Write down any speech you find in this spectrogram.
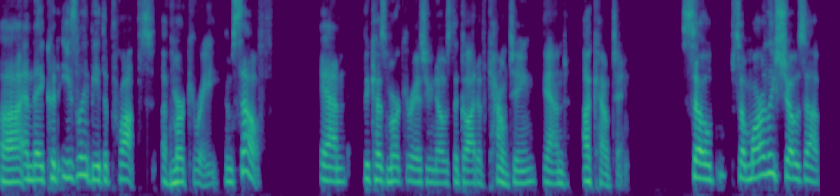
uh, and they could easily be the props of Mercury himself. And because Mercury, as you know, is the god of counting and accounting. So, so Marley shows up,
